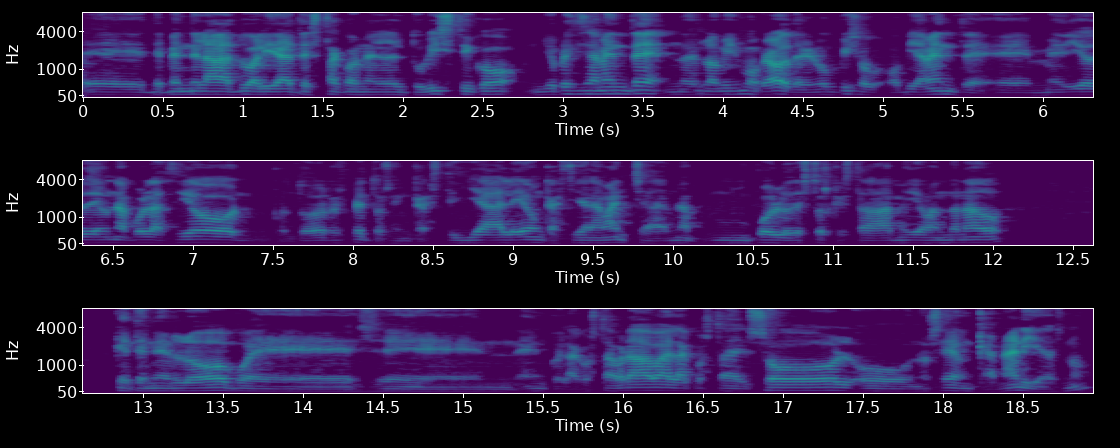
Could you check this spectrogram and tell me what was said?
eh, depende la dualidad está con el turístico. Yo precisamente no es lo mismo, claro, tener un piso, obviamente, en medio de una población, con todos los respetos, en Castilla, León, Castilla-La Mancha, un pueblo de estos que está medio abandonado, que tenerlo pues en, en la Costa Brava, en la Costa del Sol o, no sé, en Canarias, ¿no?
